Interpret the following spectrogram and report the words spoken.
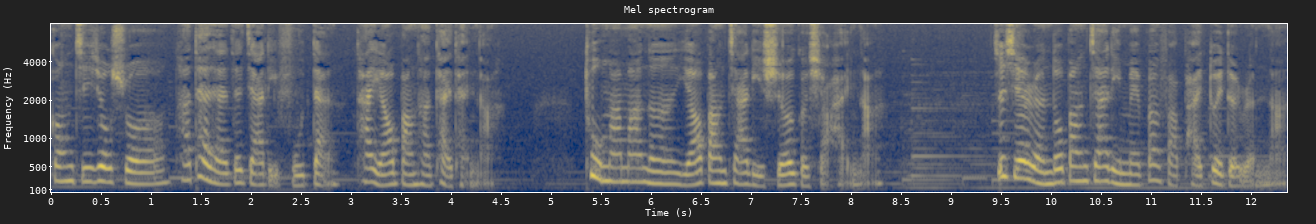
公鸡就说他太太在家里孵蛋，他也要帮他太太拿。兔妈妈呢，也要帮家里十二个小孩拿。这些人都帮家里没办法排队的人拿，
